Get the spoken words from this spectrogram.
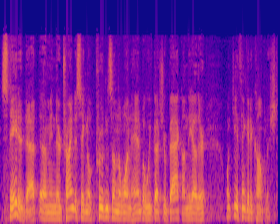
stated that. I mean, they're trying to signal prudence on the one hand, but we've got your back on the other. What do you think it accomplished?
